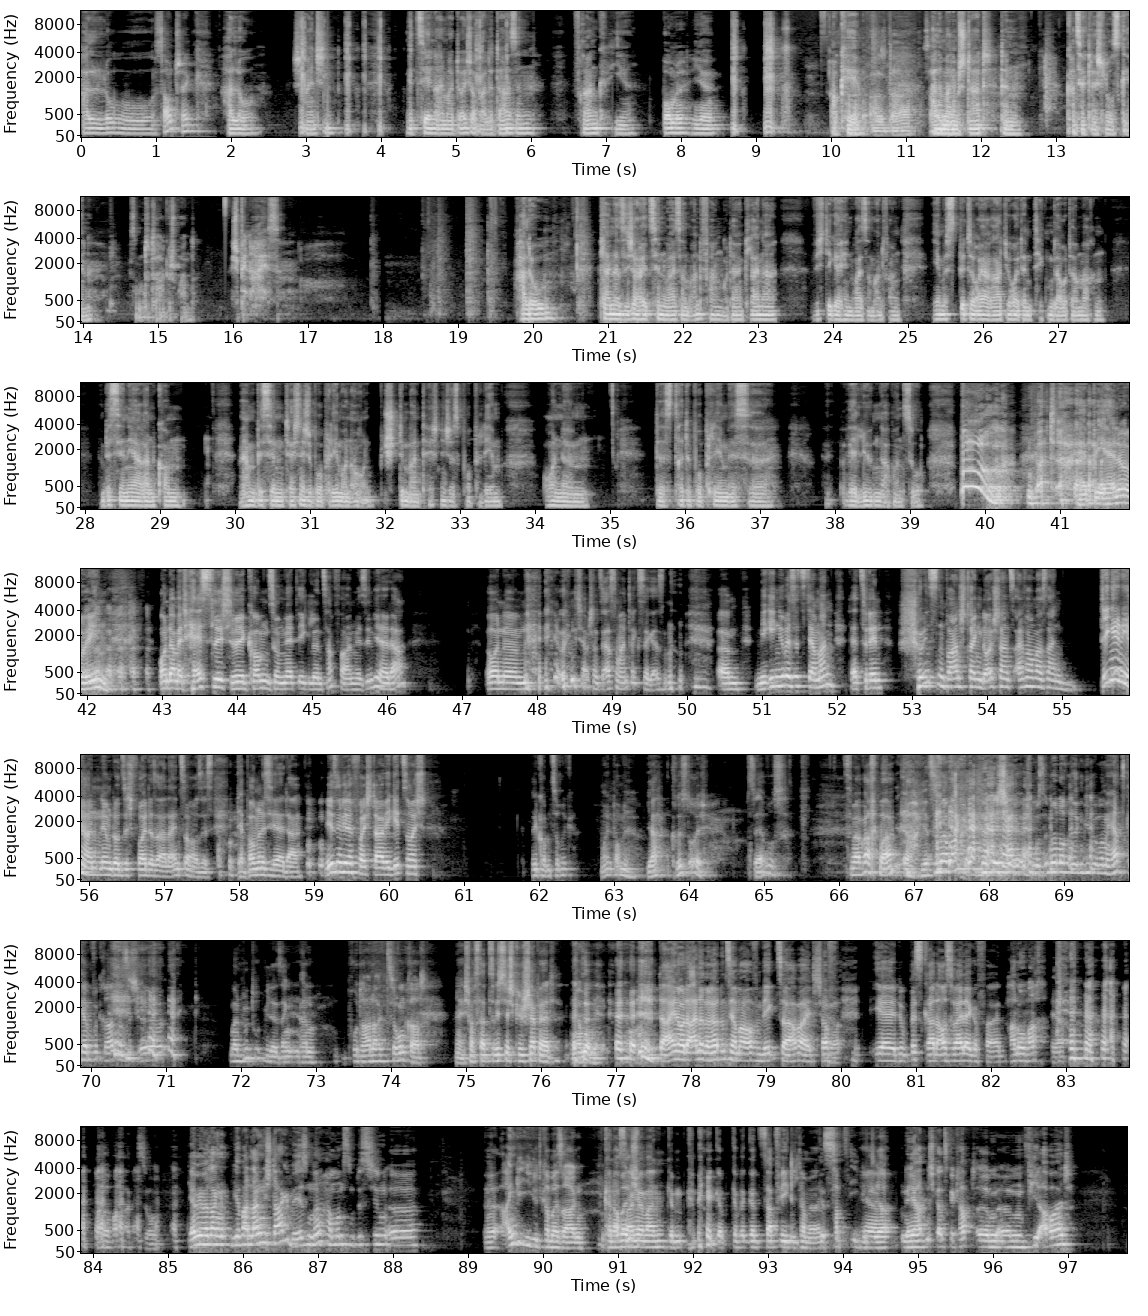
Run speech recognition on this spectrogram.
Hallo. Soundcheck. Hallo, Schweinchen. Wir zählen einmal durch, ob alle da sind. Frank hier. Bommel hier. Okay, Also da. alle mal am Start. Dann kann's ja gleich losgehen. Wir sind total gespannt. Ich bin heiß. Hallo. Kleiner Sicherheitshinweis am Anfang oder ein kleiner wichtiger Hinweis am Anfang. Ihr müsst bitte euer Radio heute einen Ticken lauter machen. Ein bisschen näher rankommen. Wir haben ein bisschen technische Probleme und auch ein stimmbandtechnisches Problem. Und ähm, das dritte Problem ist, äh, wir lügen ab und zu. Buh! Happy Halloween! Und damit herzlich willkommen zum Mad Eagle und Zapfahren. Wir sind wieder da. Und, ähm, und ich habe schon das erste Mal einen Text vergessen. Ähm, mir gegenüber sitzt der Mann, der zu den schönsten Bahnstrecken Deutschlands einfach mal sein Ding in die Hand nimmt und sich freut, dass er allein zu Hause ist. Der Bommel ist wieder da. Wir sind wieder für euch da. Wie geht's euch? Willkommen zurück. Moin Bommel. Ja, grüßt euch. Servus. Sind wir wach, wa? Ja, jetzt sind wir wach. ich, ich muss immer noch irgendwie mit meinem Herz kämpfen gerade, dass ich äh, meinen Blutdruck wieder senken kann. Brutale Aktion gerade. Ich hoffe, es hat richtig gescheppert. Ja. Der eine oder andere hört uns ja mal auf dem Weg zur Arbeit. Ich hoffe, Ja. ihr, du bist geradeaus weitergefahren. Hallo wach. Ja. Hallo wach Aktion. Ja, wir waren lang, wir waren lang nicht da gewesen, ne? Haben uns ein bisschen äh, äh, eingeigelt, kann man sagen. Ich kann auch Aber sagen, wir waren ge ge ge ge gezapfigelt, haben wir uns. Gezapfigelt, Ja. ja. Nee, hat nicht ganz geklappt. Ähm, ähm, viel Arbeit,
